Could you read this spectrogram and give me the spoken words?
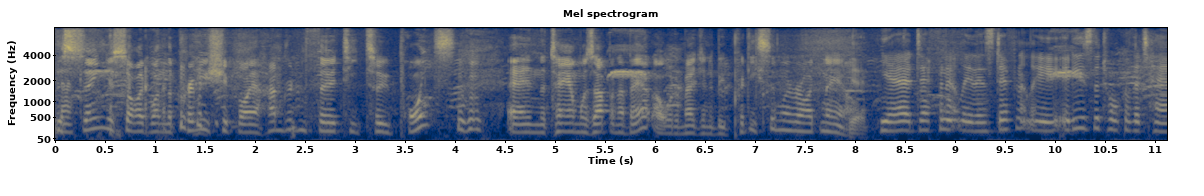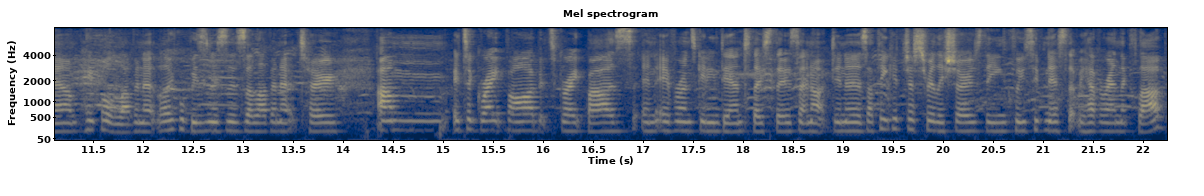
the back. senior side won the premiership by 132 points, Mm-hmm. and the town was up and about. I would imagine it'd be pretty similar right now. Yeah. Yeah, definitely. There's definitely it is the talk of the town. People are loving it. Local businesses are loving it too. Um, it's a great vibe. It's a great buzz, and everyone's getting down to those Thursday night dinners. I think it just really shows the inclusiveness that we have around the club.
